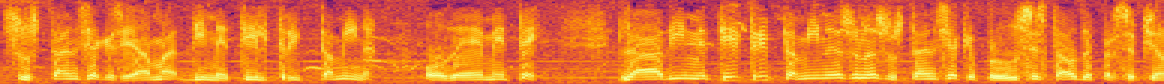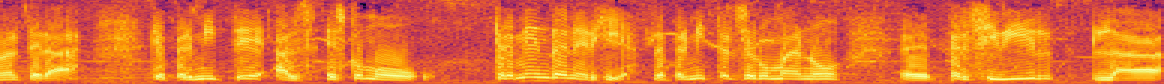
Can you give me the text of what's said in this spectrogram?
sustancia que se llama dimetiltriptamina o DMT. La dimetiltriptamina es una sustancia que produce estados de percepción alterada, que permite, es como tremenda energía, le permite al ser humano eh, percibir la,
